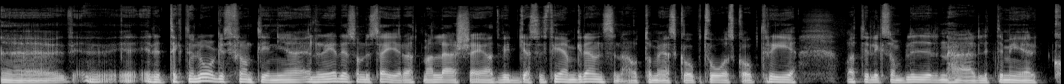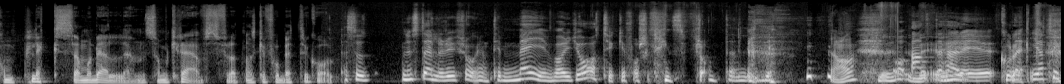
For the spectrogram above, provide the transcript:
är det teknologisk frontlinje eller är det som du säger att man lär sig att vidga systemgränserna och ta med scope 2 och scope 3 och att det liksom blir den här lite mer komplexa modellen som krävs för att man ska få bättre koll? Alltså, nu ställer du frågan till mig var jag tycker forskningsfronten ligger. Ja, det, och allt det här är ju... Korrekt. Jag, tyck,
